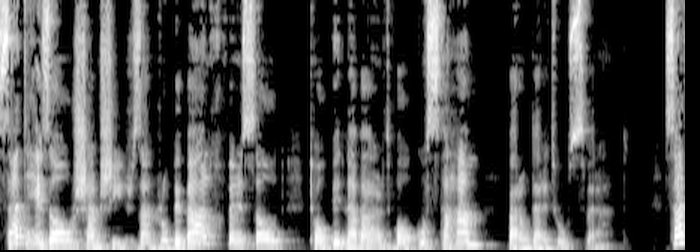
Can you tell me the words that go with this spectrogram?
صد هزار شمشیر زن رو به بلخ فرستاد تا به نبرد با گستهم برادر توس برند. صد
